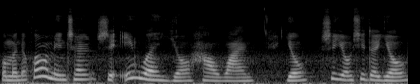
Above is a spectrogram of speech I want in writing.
我们的官网名称是英文游好玩，游是游戏的游。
